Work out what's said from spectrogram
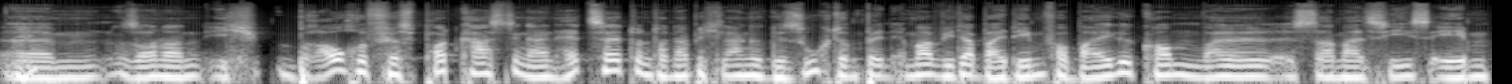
mhm. ähm, sondern ich brauche fürs Podcasting ein Headset und dann habe ich lange gesucht und bin immer wieder bei dem vorbeigekommen, weil es damals hieß eben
